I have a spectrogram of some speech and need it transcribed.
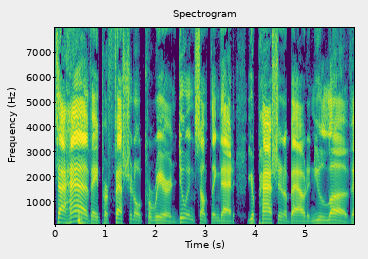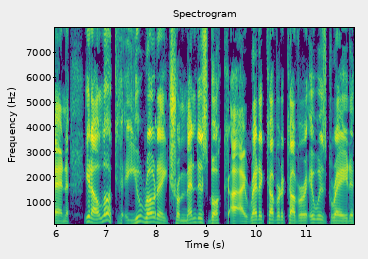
to have a professional career and doing something that you're passionate about and you love. And, you know, look, you wrote a tremendous book. I read it cover to cover, it was great.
